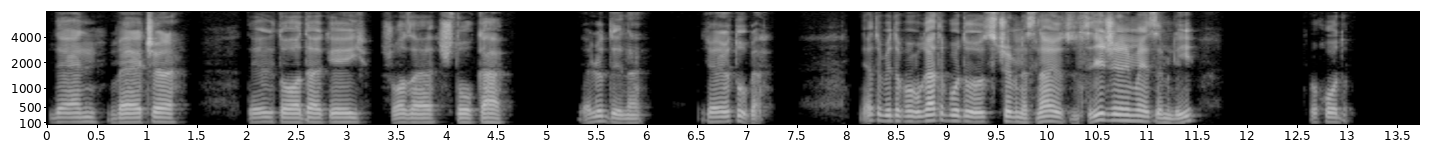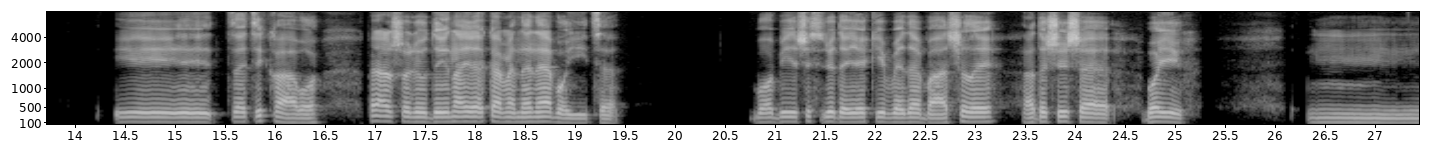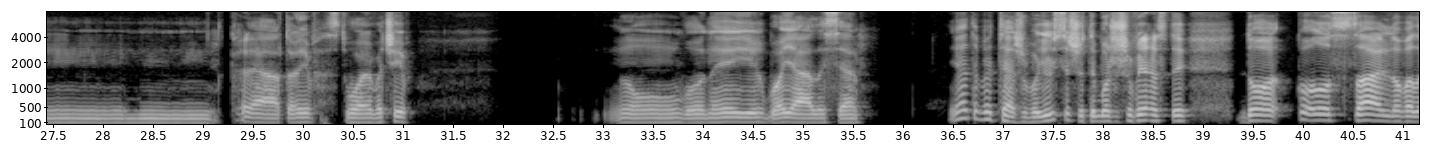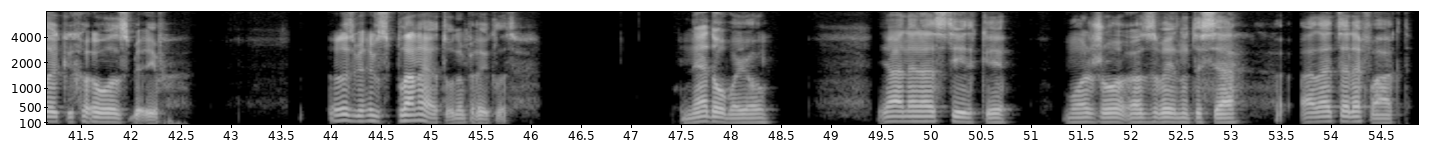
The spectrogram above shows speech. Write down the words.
день, вечір. Ти хто такий? Що за штука? Я людина. Я ютубер. Я тобі допомагати буду з чим не знаю, з дослідженнями землі. Походу. І це цікаво. Перша людина, яка мене не боїться. Бо більшість людей, які мене бачили, а точніше моїх креаторів, створювачів. Ну, вони їх боялися. Я тебе теж боюся, що ти можеш вирости до колосально великих розмірів. Розмірів з планету, наприклад. Не думаю. Я не настільки можу розвинутися, але це не факт.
